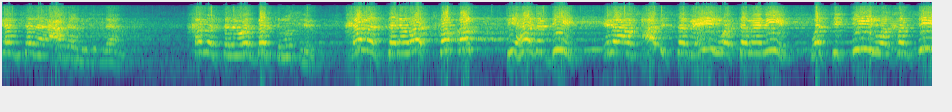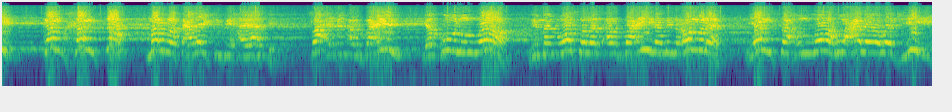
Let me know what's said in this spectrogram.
كم سنة أعادها بالإسلام؟ خمس سنوات بس مسلم. خمس سنوات فقط في هذا الدين. إلى أصحاب السبعين والثمانين والستين والخمسين. كم خمسة حياته صاحب الأربعين يقول الله لمن وصل الأربعين من عمره يمسح الله على وجهه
